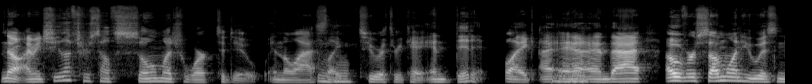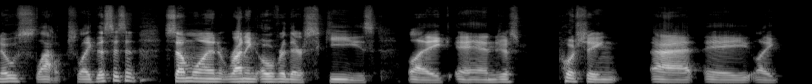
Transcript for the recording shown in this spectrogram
No, I mean she left herself so much work to do in the last mm-hmm. like two or three k and did it. Like mm-hmm. and that over someone who is no slouch. Like this isn't someone running over their skis like and just pushing at a like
